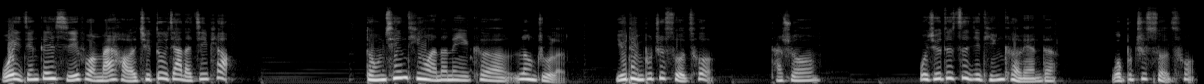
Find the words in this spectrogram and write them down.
我已经跟媳妇买好了去度假的机票。”董卿听完的那一刻愣住了，有点不知所措。他说：“我觉得自己挺可怜的，我不知所措，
